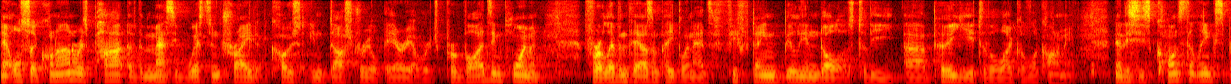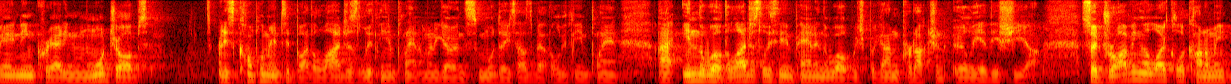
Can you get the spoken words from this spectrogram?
Now also Kwinana is part of the massive Western Trade Coast Industrial Area, which provides employment for 11,000 people and adds $15 billion to the, uh, per year to the local economy. Now this is constantly expanding, creating more jobs and is complemented by the largest lithium plant. I'm going to go into some more details about the lithium plant uh, in the world, the largest lithium plant in the world, which began production earlier this year. So driving the local economy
